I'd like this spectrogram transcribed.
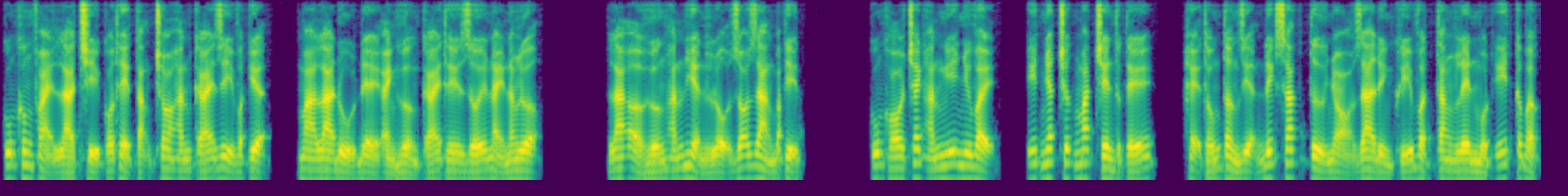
Cũng không phải là chỉ có thể tặng cho hắn cái gì vật kiện, mà là đủ để ảnh hưởng cái thế giới này năng lượng. Là ở hướng hắn hiển lộ rõ ràng bắt thịt. Cũng khó trách hắn nghĩ như vậy, ít nhất trước mắt trên thực tế, hệ thống tầng diện đích sắc từ nhỏ gia đình khí vật tăng lên một ít cấp bậc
